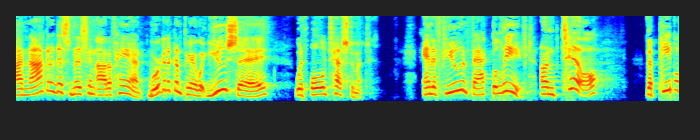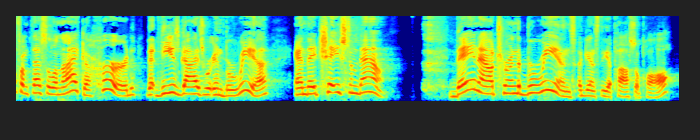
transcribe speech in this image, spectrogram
I'm not going to dismiss him out of hand. We're going to compare what you say with Old Testament. And a few, in fact, believed until the people from Thessalonica heard that these guys were in Berea and they chased them down. They now turn the Bereans against the Apostle Paul,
